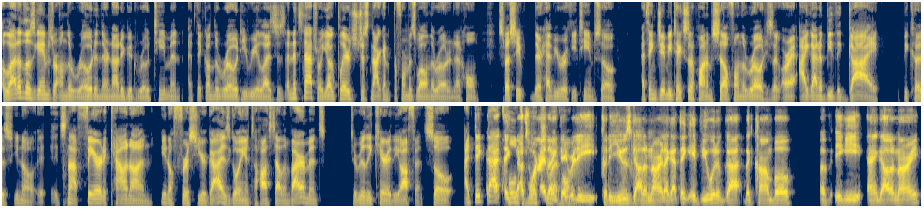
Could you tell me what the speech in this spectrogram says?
a lot of those games are on the road and they're not a good road team. And I think on the road, he realizes, and it's natural, young players are just not going to perform as well on the road and at home, especially their heavy rookie team. So I think Jimmy takes it upon himself on the road. He's like, all right, I got to be the guy because, you know, it, it's not fair to count on, you know, first year guys going into hostile environments to really carry the offense. So I think that I think holds that's more why true like they home. really could have used Gallinari. Like I think if you would have got the combo of Iggy and Gallinari,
